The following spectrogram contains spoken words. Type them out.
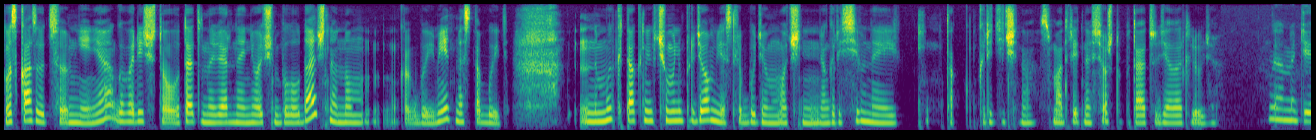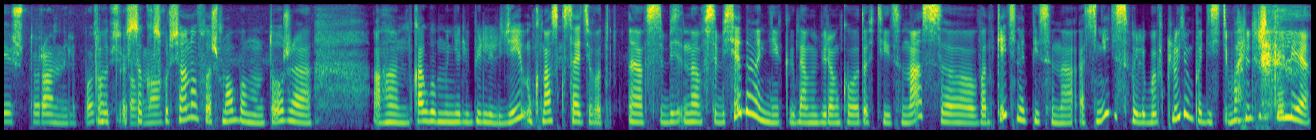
высказывать свое мнение, говорить, что вот это, наверное, не очень было удачно, но как бы имеет место быть. Мы так ни к чему не придем, если будем очень агрессивны и так критично смотреть на все, что пытаются делать люди. Я надеюсь, что рано или поздно вот с равно... экскурсионным флешмобом тоже как бы мы не любили людей. У нас, кстати, вот э, в, собеседовании, когда мы берем кого-то в ТИЦ, у нас э, в анкете написано «Оцените свою любовь к людям по десятибалльной шкале».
